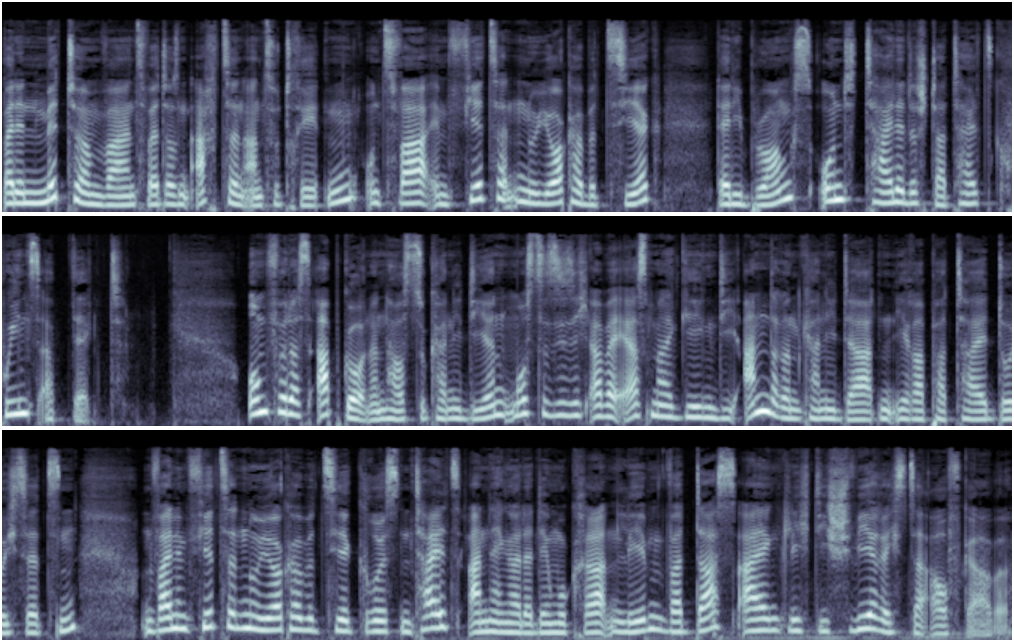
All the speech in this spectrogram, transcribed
bei den Midterm-Wahlen 2018 anzutreten, und zwar im 14. New Yorker Bezirk, der die Bronx und Teile des Stadtteils Queens abdeckt. Um für das Abgeordnetenhaus zu kandidieren, musste sie sich aber erstmal gegen die anderen Kandidaten ihrer Partei durchsetzen. Und weil im 14. New Yorker Bezirk größtenteils Anhänger der Demokraten leben, war das eigentlich die schwierigste Aufgabe.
